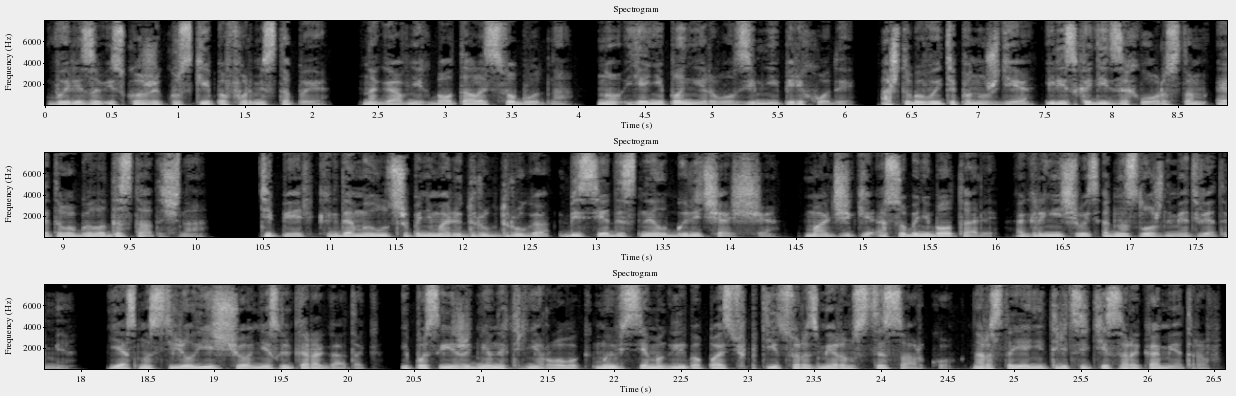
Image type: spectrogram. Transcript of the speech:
вырезав из кожи куски по форме стопы. Нога в них болталась свободно, но я не планировал зимние переходы, а чтобы выйти по нужде или сходить за хворостом, этого было достаточно. Теперь, когда мы лучше понимали друг друга, беседы с Нелл были чаще. Мальчики особо не болтали, ограничиваясь односложными ответами. Я смастерил еще несколько рогаток, и после ежедневных тренировок мы все могли попасть в птицу размером с цесарку на расстоянии 30-40 метров,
